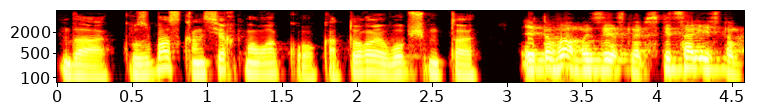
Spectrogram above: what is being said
да, Кузбасс консерв молоко, которое, в общем-то... Это вам известно, специалистам,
